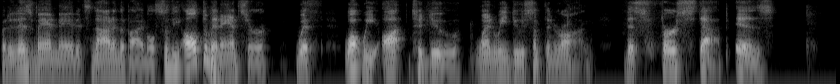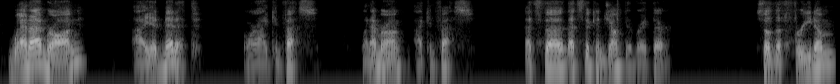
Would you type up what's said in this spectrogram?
But it is man made, it's not in the Bible. So the ultimate answer with what we ought to do when we do something wrong, this first step is when I'm wrong, I admit it or I confess. When I'm wrong, I confess. That's the that's the conjunctive right there. So the freedom,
